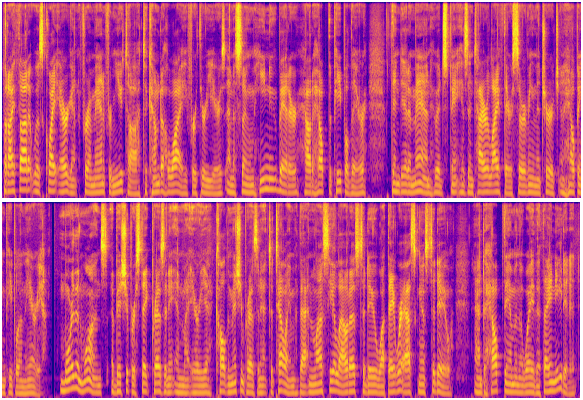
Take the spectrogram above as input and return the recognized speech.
but I thought it was quite arrogant for a man from Utah to come to Hawaii for three years and assume he knew better how to help the people there than did a man who had spent his entire life there serving the church and helping people in the area. More than once, a bishop or stake president in my area called the mission president to tell him that unless he allowed us to do what they were asking us to do and to help them in the way that they needed it,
